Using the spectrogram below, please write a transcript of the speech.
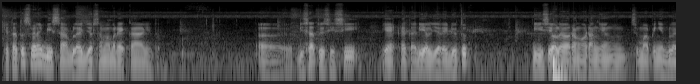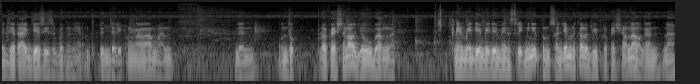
kita tuh sebenarnya bisa belajar sama mereka gitu. Eh, di satu sisi ya kayak tadi Alja Radio tuh diisi oleh orang-orang yang cuma pengen belajar aja sih sebenarnya untuk mencari pengalaman. Dan untuk profesional jauh banget. Dan media-media mainstream ini tentu saja mereka lebih profesional kan. Nah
